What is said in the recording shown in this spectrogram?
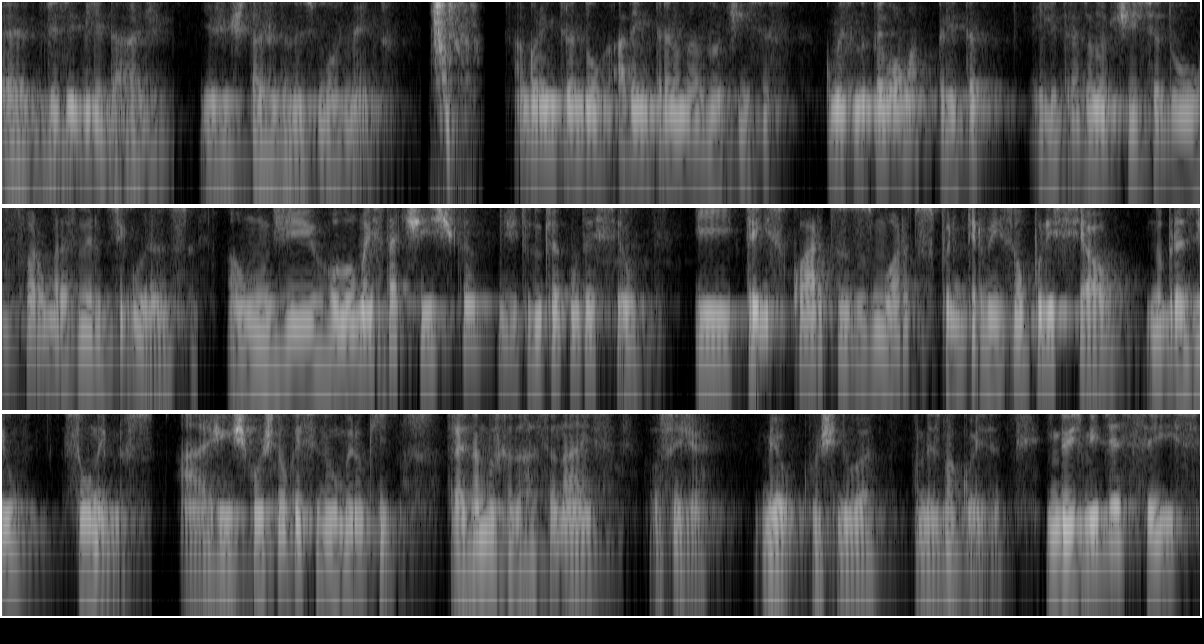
é, visibilidade e a gente está ajudando esse movimento. Agora entrando, adentrando nas notícias, Começando pelo Alma Preta, ele traz a notícia do Fórum Brasileiro de Segurança, onde rolou uma estatística de tudo o que aconteceu. E três quartos dos mortos por intervenção policial no Brasil são negros. A gente continua com esse número que traz na música do Racionais, ou seja, meu, continua a mesma coisa. Em 2016,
